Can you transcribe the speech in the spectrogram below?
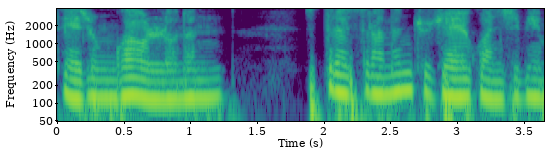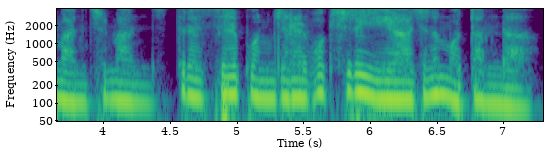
대중과 언론은 스트레스라는 주제에 관심이 많지만 스트레스의 본질을 확실히 이해하지는 못한다.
